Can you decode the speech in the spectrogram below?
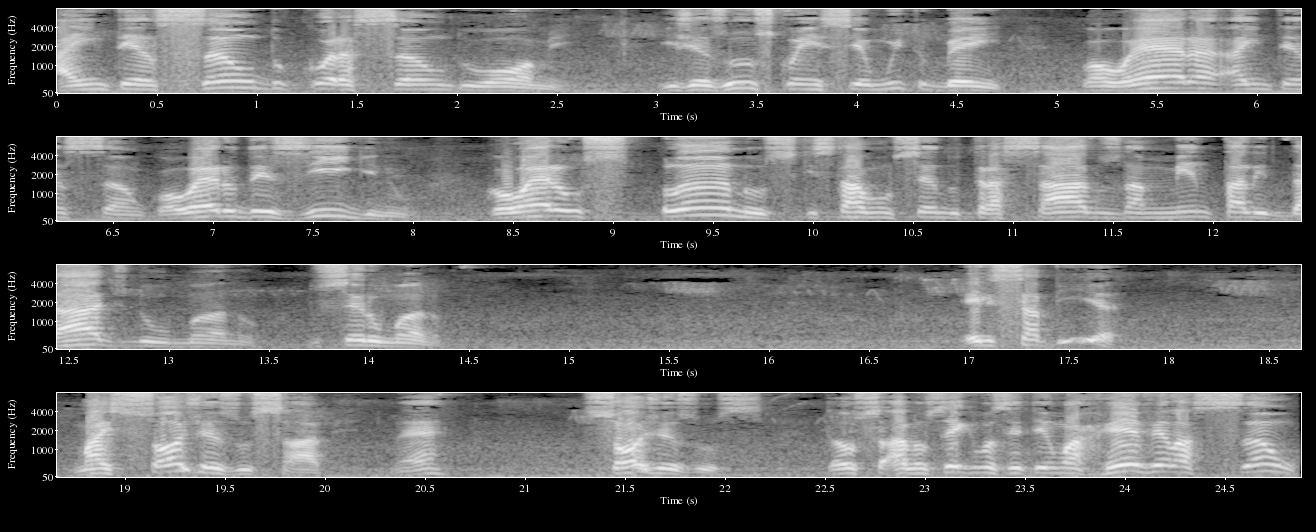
a intenção do coração do homem, e Jesus conhecia muito bem qual era a intenção, qual era o desígnio, qual eram os planos que estavam sendo traçados na mentalidade do humano, do ser humano. Ele sabia, mas só Jesus sabe, né? Só Jesus. Então, a não ser que você tenha uma revelação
